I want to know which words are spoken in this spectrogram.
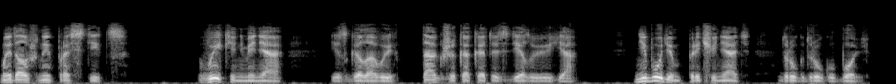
мы должны проститься. Выкинь меня из головы» так же, как это сделаю я. Не будем причинять друг другу боль.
